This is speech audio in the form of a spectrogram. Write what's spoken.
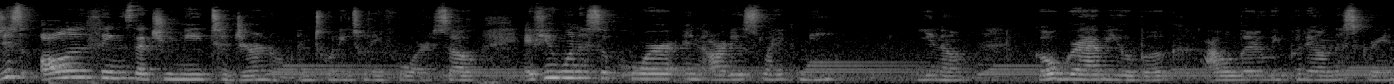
just all of the things that you need to journal in 2024. So if you want to support an artist like me, you know, go grab you a book. I will literally put it on the screen.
